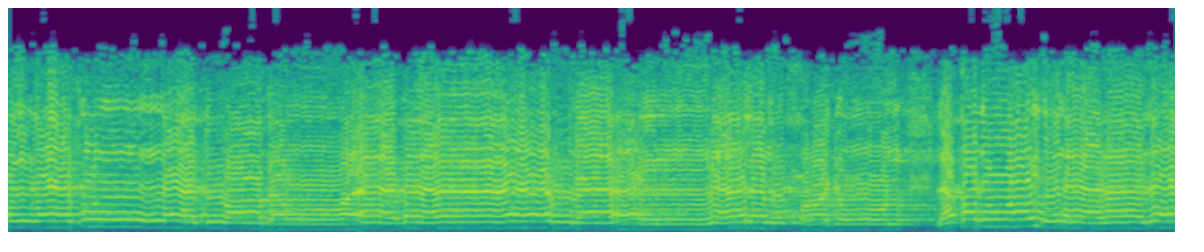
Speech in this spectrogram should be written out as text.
أئذا كنا ترابا وآباؤنا أئنا لمخرجون لقد وعدنا هذا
